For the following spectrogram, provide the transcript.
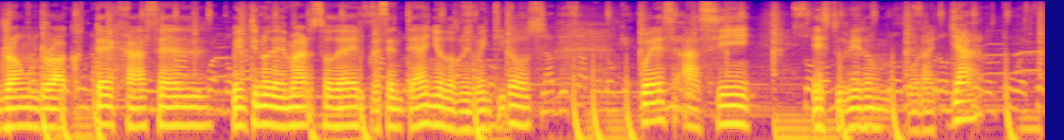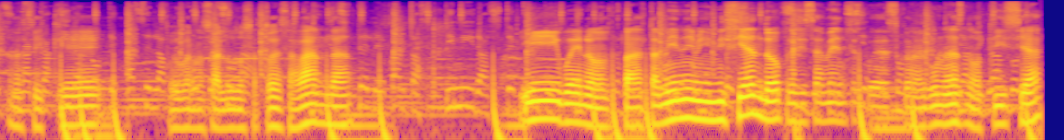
Round Rock, Texas, el 21 de marzo del presente año 2022. Pues así estuvieron por allá. Así que, pues bueno, saludos a toda esa banda. Y bueno, pa- también iniciando precisamente pues con algunas noticias.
